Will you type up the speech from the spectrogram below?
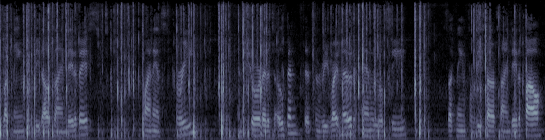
select name from V dollar sign database, finance 3, ensure that it's open, that it's in read-write mode, and we will see select name from dollar sign data file.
